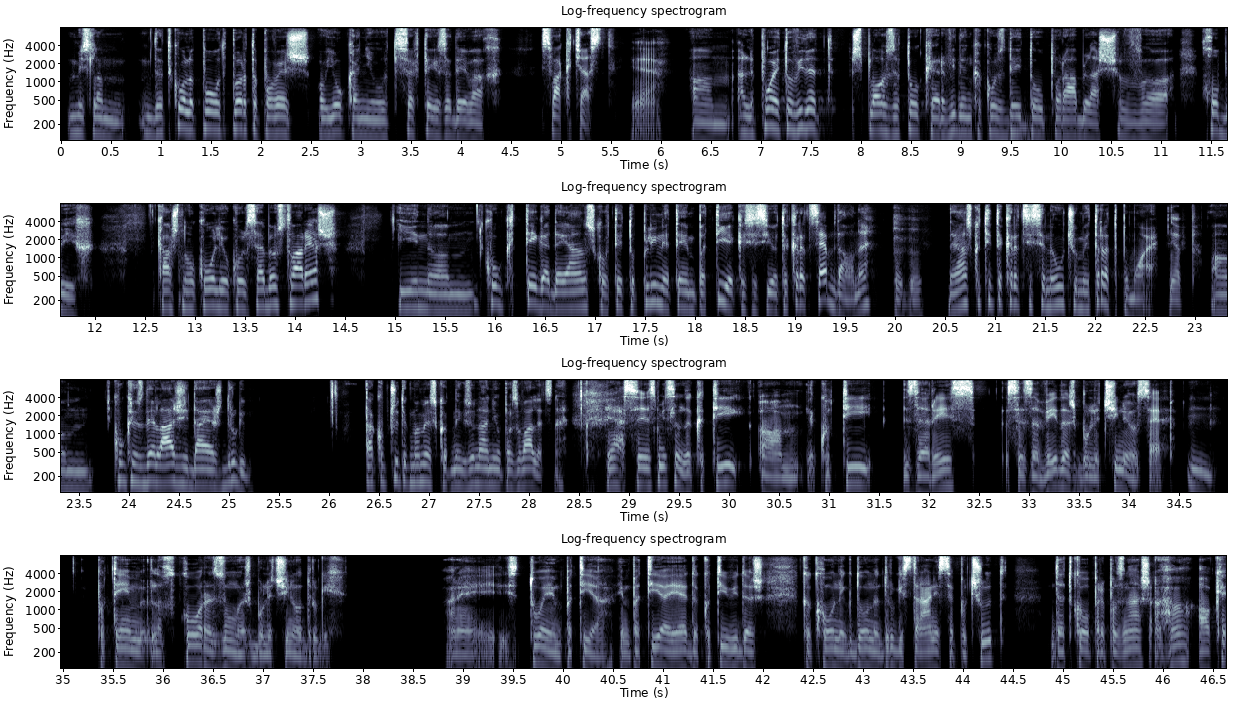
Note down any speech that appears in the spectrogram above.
Mislim, da tako lepo odprto poveš o jokanju v vseh teh zadevah, vsak čast. Yeah. Um, lepo je to videti, sploh zato, ker vidim, kako zdaj to uporabljaš v hobijih, kakšno okolje okoli sebe ustvarjaš. In um, koliko tega dejansko, te topline, te empatije, ki si, si jo takrat sebi dal, uh mhm. -huh. dejansko ti takrat si se naučil metrati, po moje. Yep. Um, koliko jo zdaj lažje daješ drugim. Tako občutek imam jaz kot nek zunanji opazovalec. Ne? Ja, se jaz mislim, da ko ti, um, ko ti zares se zavedaš bolečine v sebi, mm. Potem lahko razumeš bolečino drugih. To je empatija. Empatija je, da ko ti vidiš, kako nekdo na drugi strani se počuti, da tako prepoznaš, da je ok,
